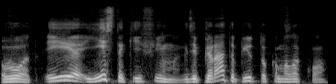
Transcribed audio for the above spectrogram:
Вот. И есть такие фильмы, где пираты пьют только молоко.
